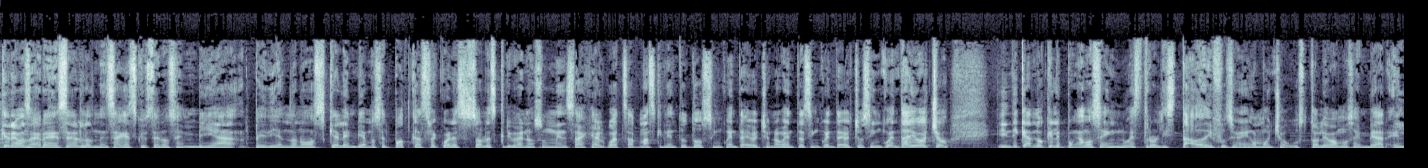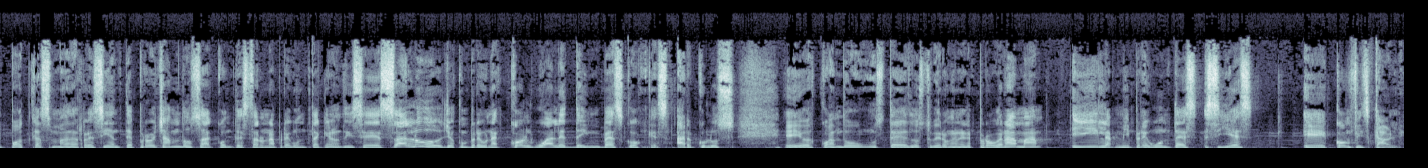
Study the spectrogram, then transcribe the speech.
Queremos agradecer los mensajes que usted nos envía pidiéndonos que le enviemos el podcast. Recuerde, solo escríbanos un mensaje al WhatsApp más 502 58 90 58 58 indicando que le pongamos en nuestro listado de difusión y con mucho gusto le vamos a enviar el podcast más reciente. Aprovechamos a contestar una pregunta que nos dice, saludos, yo compré una Cold Wallet de Invesco que es Arculus ellos cuando ustedes lo estuvieron en el programa y mi pregunta es si es eh, confiscable.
